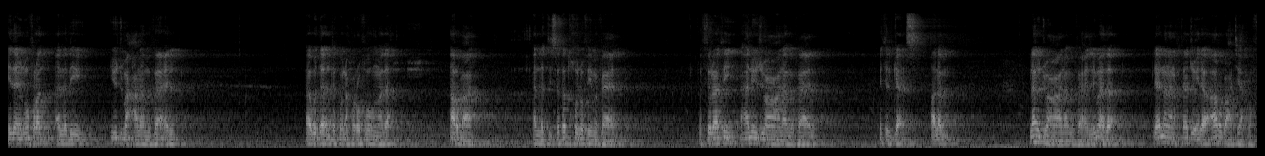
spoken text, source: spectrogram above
إذا المفرد الذي يجمع على مفاعل لابد أن تكون حروفه ماذا؟ أربعة التي ستدخل في مفاعل فالثلاثي هل يجمع على مفاعل مثل كأس قلم لا يجمع على مفاعل لماذا؟ لأننا نحتاج إلى أربعة أحرف.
